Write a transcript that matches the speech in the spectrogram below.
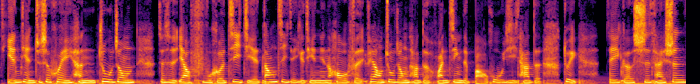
甜点就是会很注重，就是要符合季节当季的一个甜点，然后非非常注重它的环境的保护以及它的对。这个食材生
